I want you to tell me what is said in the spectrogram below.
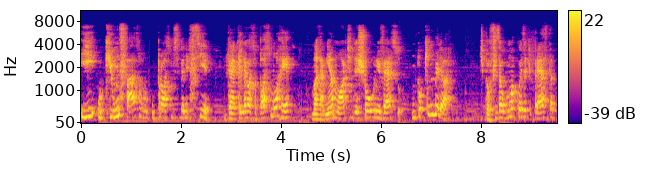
e o que um faz, o, o próximo se beneficia. Então é aquele negócio, eu posso morrer, mas a minha morte deixou o universo um pouquinho melhor. Tipo, eu fiz alguma coisa que presta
